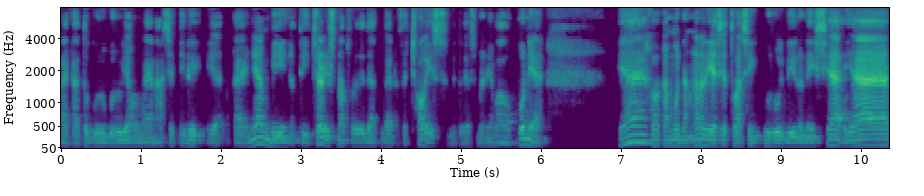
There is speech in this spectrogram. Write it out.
Mereka tuh guru-guru yang lumayan asik. Jadi ya kayaknya being a teacher is not really that bad of a choice gitu ya sebenarnya. Walaupun ya ya kalau kamu dengar ya situasi guru di Indonesia ya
